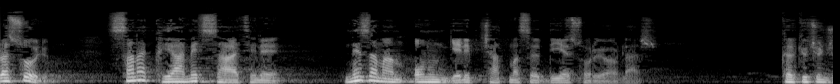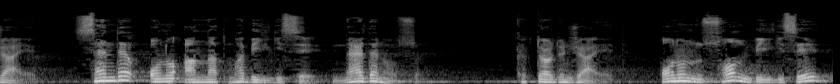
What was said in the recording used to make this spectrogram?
Resulüm, sana kıyamet saatini ne zaman onun gelip çatması diye soruyorlar. 43. ayet. Sende onu anlatma bilgisi nereden olsun? 44. ayet. Onun son bilgisi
